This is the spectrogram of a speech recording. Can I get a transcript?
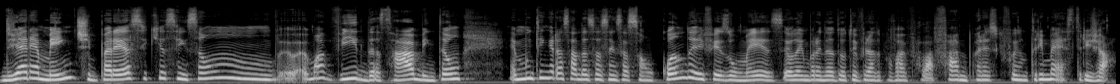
diariamente parece que assim são é uma vida, sabe? Então é muito engraçada essa sensação. Quando ele fez um mês, eu lembro ainda de eu ter virado pro Fábio e falar: Fábio, parece que foi um trimestre já.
